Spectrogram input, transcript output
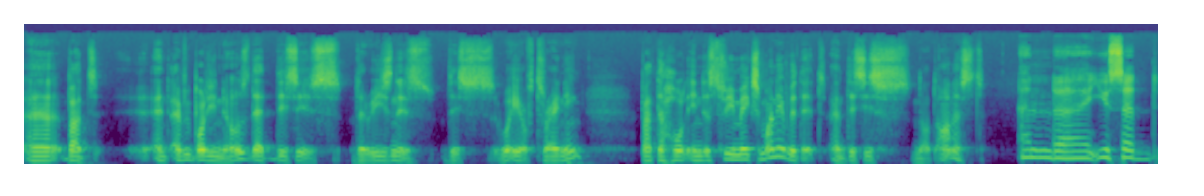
uh, but and everybody knows that this is the reason is this way of training, but the whole industry makes money with it, and this is not honest. And uh, you said,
